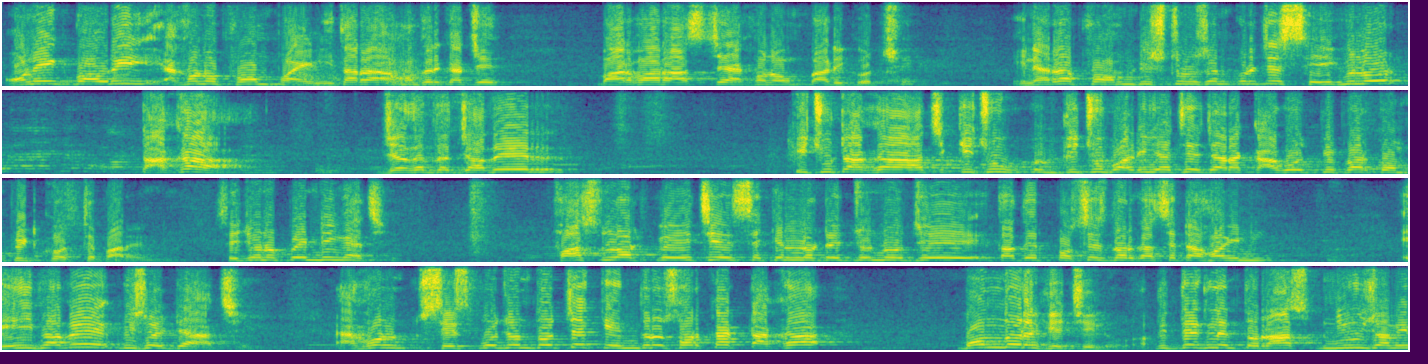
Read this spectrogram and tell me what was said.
অনেক বাউরি এখনও ফর্ম পায়নি। তারা আমাদের কাছে বারবার আসছে এখনও বাড়ি করছে। এনারা ফর্ম ডিস্ট্রিবিউশন করেছে, সেইগুলোর টাকা যাদের- যাদের কিছু টাকা আছে, কিছু কিছু বাড়ি আছে যারা কাগজ পেপার কমপ্লিট করতে পারেনি সেই জন্য পেন্ডিং আছে। ফার্স্ট লট পেয়েছে সেকেন্ড লটের জন্য যে তাদের প্রসেস দরকার, সেটা হয়নি। এইভাবে বিষয়টা আছে। এখন শেষ পর্যন্ত হচ্ছে, কেন্দ্র সরকার টাকা বন্ধ রেখেছিল। আপনি দেখলেন তো রাস্ট নিউজ আমি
